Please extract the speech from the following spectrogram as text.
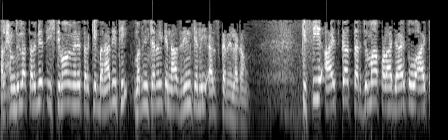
الحمد للہ تربیت اجتماع میں میں نے ترکیب بنا دی تھی، مدنی چینل کے ناظرین کے لیے عرض کرنے لگا ہوں۔ کسی آیت کا ترجمہ پڑھا جائے تو وہ آیت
